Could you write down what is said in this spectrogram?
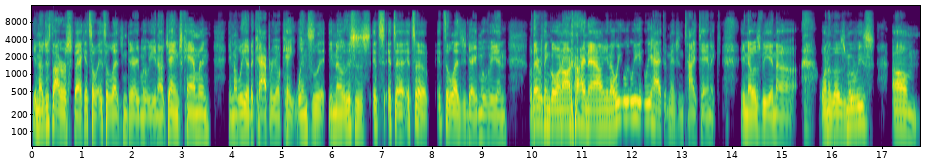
you know, just out of respect, it's a it's a legendary movie. You know, James Cameron, you know, Leo DiCaprio, Kate Winslet. You know, this is it's it's a it's a it's a legendary movie, and with everything going on right now, you know, we we we had to mention Titanic, you know, as being uh one of those movies. Um,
